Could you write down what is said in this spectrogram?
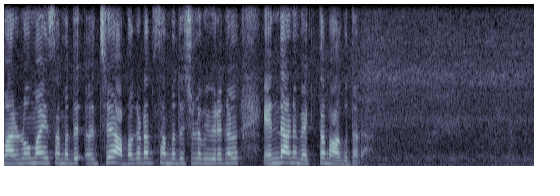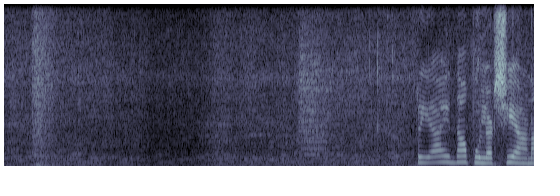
മരണവുമായി സംബന്ധിച്ച് അപകടം സംബന്ധിച്ചുള്ള വിവരങ്ങൾ എന്താണ് വ്യക്തമാകുന്നത്? പ്രിയ ഇന്ന് പുലർച്ചെയാണ്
